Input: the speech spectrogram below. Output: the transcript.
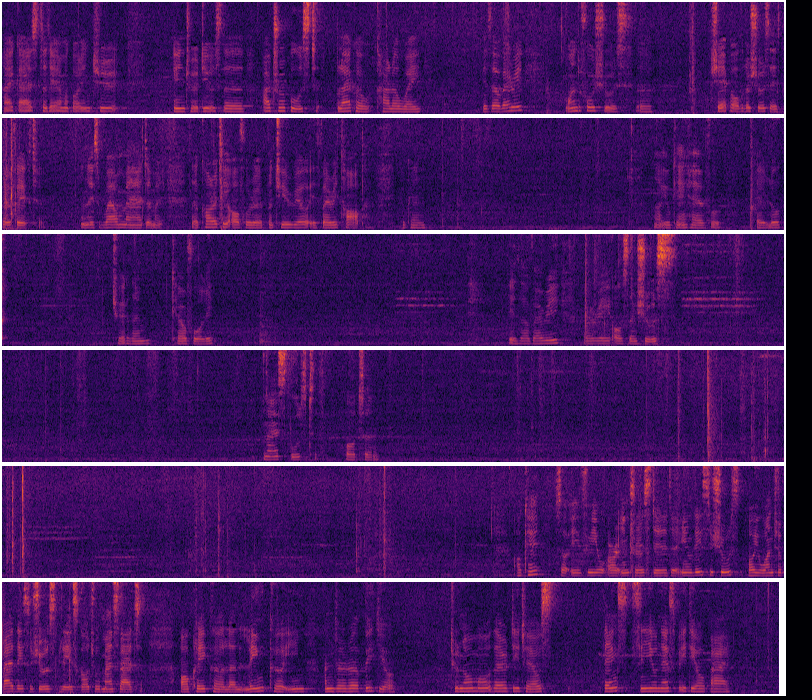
Hi guys, today I'm going to introduce the Ultra Boost black colorway. It's a very wonderful shoes. The shape of the shoes is perfect and it's well made. The quality of the material is very top. You can now you can have a look. Check them carefully. It's a very very awesome shoes. Nice boost button okay so if you are interested in these shoes or you want to buy these shoes please go to my site or click the link in under the video. To know more their details. Thanks. See you next video. Bye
